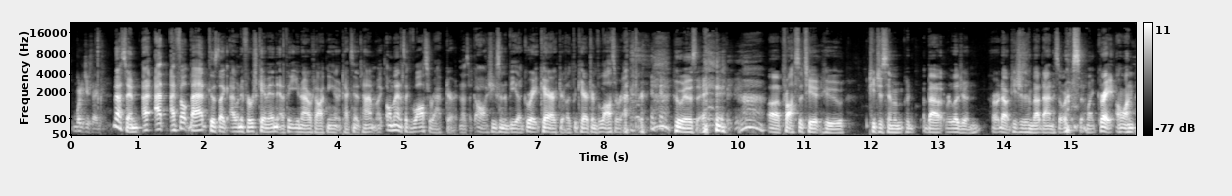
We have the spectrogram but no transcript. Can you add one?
What did you think? No, same. I, I, I felt bad because like I, when it first came in, I think you and I were talking or texting at the time. Like, oh man, it's like Velocipastor, and I was like, oh, she's gonna be a great character, like the character in Velocipastor, who is a, uh prostitute who teaches him about religion, or no, teaches him about dinosaurs. I'm like, great. I want,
